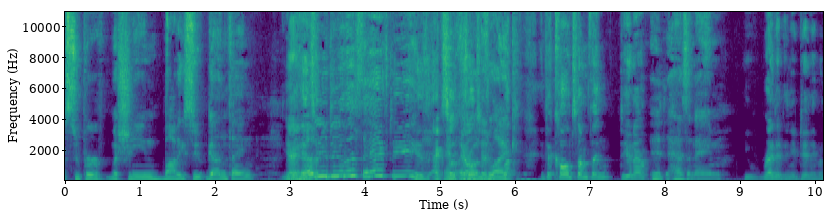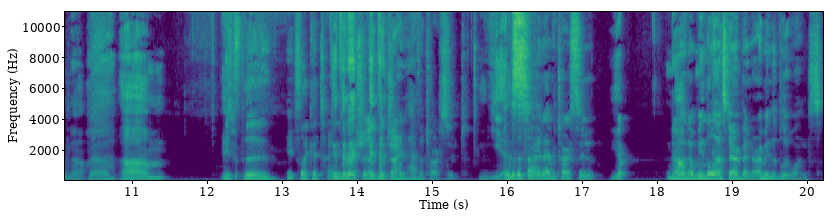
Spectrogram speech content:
super machine bodysuit gun thing. yeah, Like, his, how do you do the safety? his exoskeleton. like, what? Is it called something? Do you know? it has a name. You read it and you didn't even know. No, Um, it's the it's like a tiny an- version of the giant Avatar suit. yes. Remember the giant Avatar suit? Yep. No, I don't mean the Last Airbender. I mean the blue ones.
